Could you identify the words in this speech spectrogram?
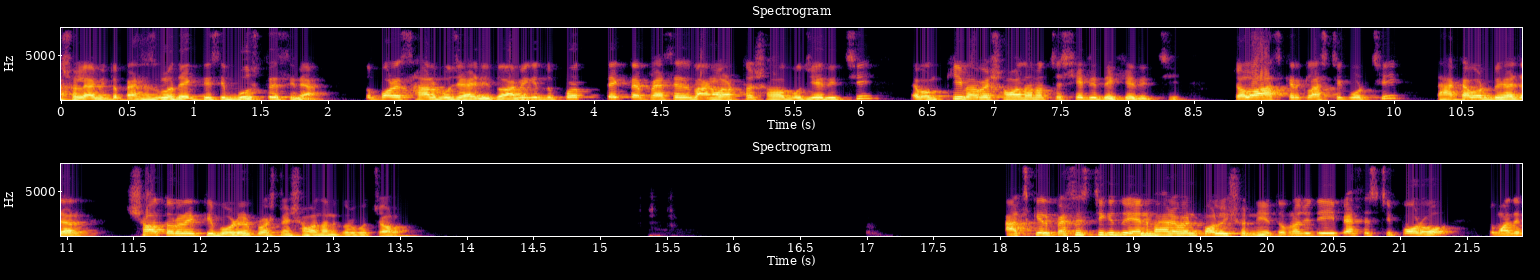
আসলে আমি তো প্যাসেজগুলো দেখতেছি, বুঝতেছি না। তো পরে স্যার বুঝাই দিত। আমি কিন্তু প্রত্যেকটা প্যাসেজ বাংলা অর্থ সহ বুঝিয়ে দিচ্ছি। এবং কীভাবে সমাধান হচ্ছে সেটি দেখিয়ে দিচ্ছি। চলো আজকের ক্লাসটি করছি। ঢাকা বোর্ড দুই হাজার একটি বোর্ডের প্রশ্নের সমাধান করব। চলো। আজকের প্যাসেজটি কিন্তু এনভায়রনমেন্ট পলিউশন নিয়ে। তোমরা যদি এই প্যাসেজটি পড়ো, তোমাদের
